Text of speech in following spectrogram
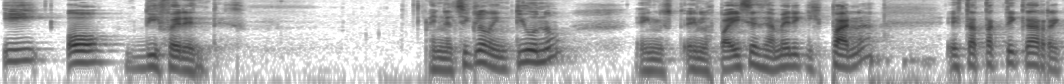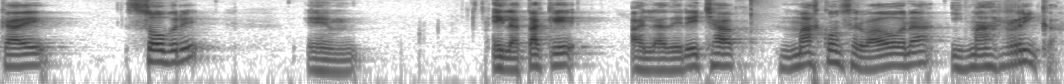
y o diferentes. En el siglo XXI, en, los países de América Hispana, esta táctica recae sobre em, el ataque a la derecha más conservadora y más rica,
